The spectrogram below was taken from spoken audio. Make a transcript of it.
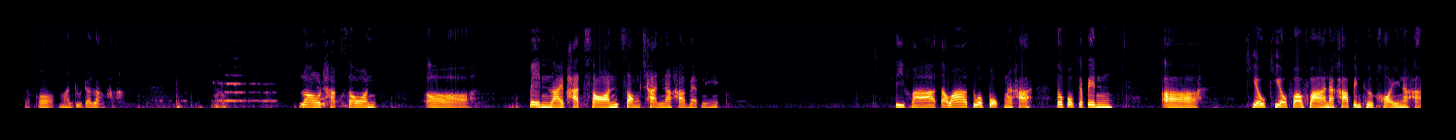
แล้วก็มาดูด้านหลังค่ะ เราถักซ้อน เอ่อ เป็นลายพัดซ้อนสองชั้นนะคะ แบบนี้ สีฟ้าแต่ว่าตัวปกนะคะ ตัวปกจะเป็นเอ่อเขียวเขียวฟ้าฟ้านะคะ เป็นเทอร์คอยส์นะคะ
